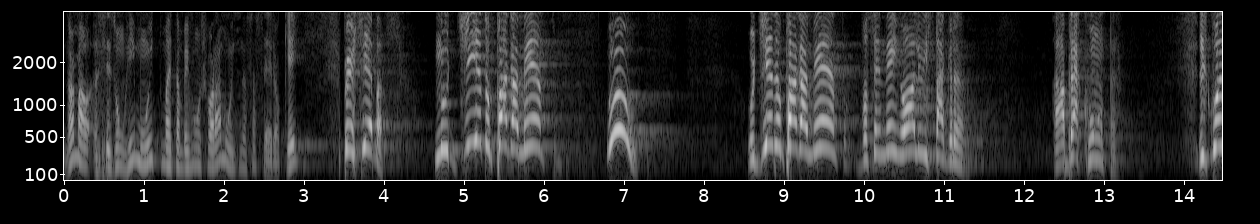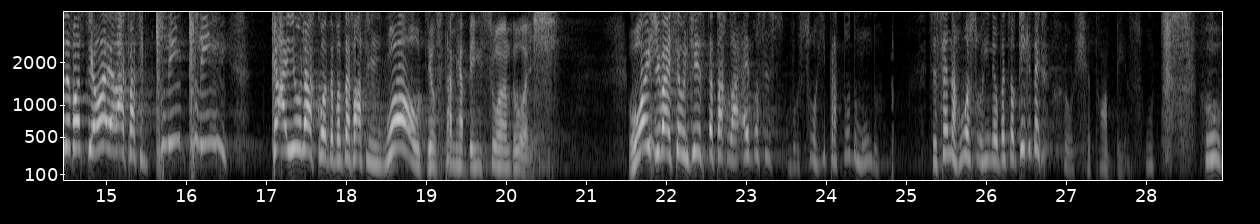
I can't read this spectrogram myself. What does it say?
Normal, vocês vão rir muito, mas também vão chorar muito nessa série, ok? Perceba, no dia do pagamento, uh, o dia do pagamento, você nem olha o Instagram, abre a conta. E quando você olha lá, fala assim, clean, clean, caiu na conta, você fala assim, uou, wow, Deus está me abençoando hoje. Hoje vai ser um dia espetacular. Aí você sorri para todo mundo. Você sai na rua sorrindo, eu penso, o que que tem? Oxe, está uma bênção. Oh,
